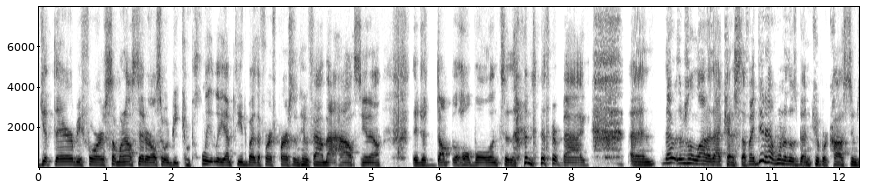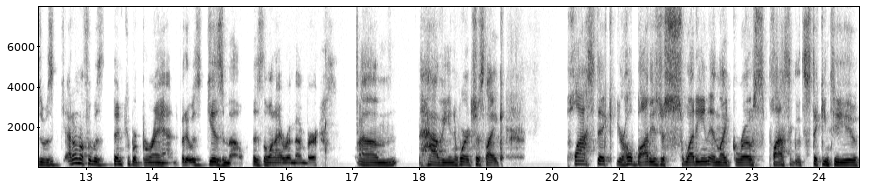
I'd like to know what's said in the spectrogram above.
get there before someone else did or else it would be completely emptied by the first person who found that house you know? They just dump the whole bowl into, the, into their bag. And there, there was a lot of that kind of stuff. I did have one of those ben cooper costumes. It was i don't know if it was ben cooper brand but it was gizmo is the one i remember um having where it's just like plastic. Your whole body's just sweating and like gross plastic that's sticking to you.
